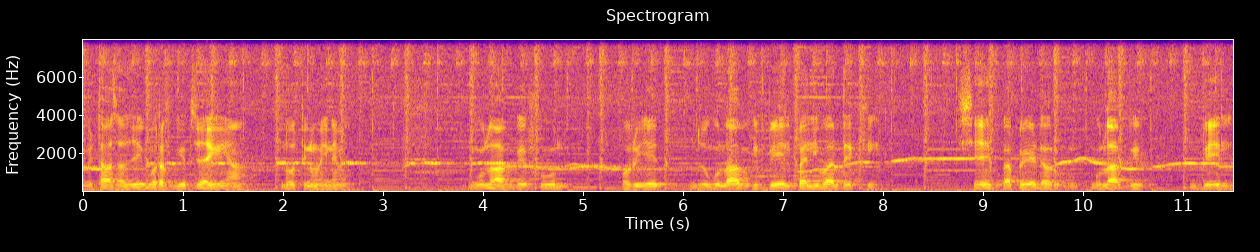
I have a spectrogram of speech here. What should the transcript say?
मिठास आ जाएगी बर्फ़ गिर जाएगी यहाँ दो तीन महीने में। गुलाब के फूल और ये जो गुलाब की बेल पहली बार देखी सेब का पेड़ और गुलाब की बेल।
